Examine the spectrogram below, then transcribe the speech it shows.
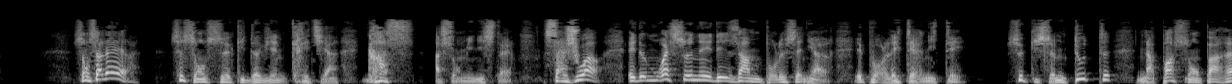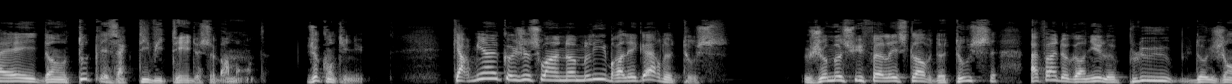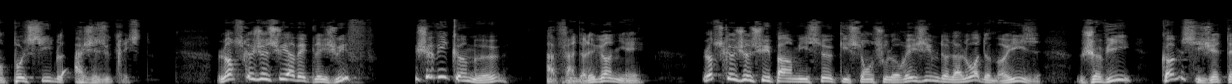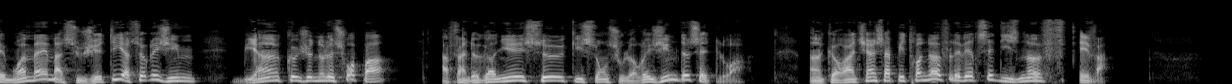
Son salaire, ce sont ceux qui deviennent chrétiens grâce à son ministère. Sa joie est de moissonner des âmes pour le Seigneur et pour l'éternité. Ce qui, somme toute, n'a pas son pareil dans toutes les activités de ce bas monde. Je continue. Car bien que je sois un homme libre à l'égard de tous, je me suis fait l'esclave de tous afin de gagner le plus de gens possible à Jésus-Christ. Lorsque je suis avec les Juifs, je vis comme eux, afin de les gagner. Lorsque je suis parmi ceux qui sont sous le régime de la loi de Moïse, je vis comme si j'étais moi-même assujetti à ce régime, bien que je ne le sois pas, afin de gagner ceux qui sont sous le régime de cette loi. 1 Corinthiens chapitre 9, les versets 19 et 20.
